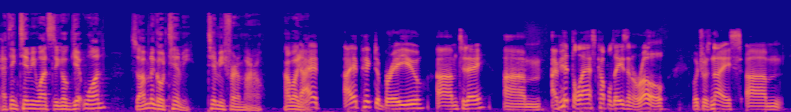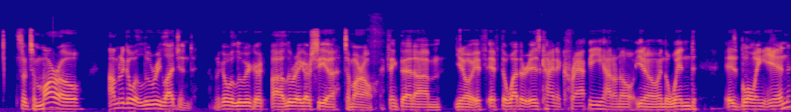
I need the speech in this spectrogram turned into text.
I think Timmy wants to go get one, So I'm gonna go Timmy. Timmy for tomorrow. How about Yeah, you? I I picked Abreu um, today. Um, I've hit the last couple days in a row, which was nice. Um, so tomorrow, I'm gonna go with Leury Legend. I'm gonna go with Gar- uh, Leury Garcia tomorrow. I think that um, you know if if the weather is kind of crappy, I don't know, you know, and the wind is blowing in,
